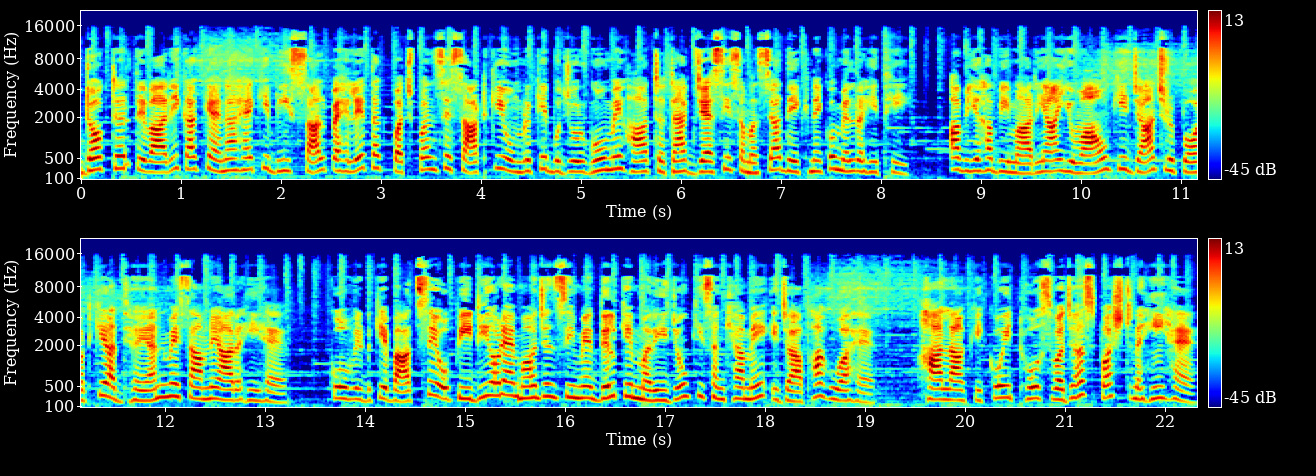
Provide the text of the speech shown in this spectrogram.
डॉक्टर तिवारी का कहना है कि 20 साल पहले तक 55 से 60 की उम्र के बुज़ुर्गों में हार्ट अटैक जैसी समस्या देखने को मिल रही थी। अब यह बीमारियाँ युवाओं की जाँच रिपोर्ट के अध्ययन में सामने आ रही है। कोविड के बाद से ओपीडी और इमरजेंसी में दिल के मरीजों की संख्या में इजाफा हुआ है। हालाँकि कोई ठोस वजह स्पष्ट नहीं है।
